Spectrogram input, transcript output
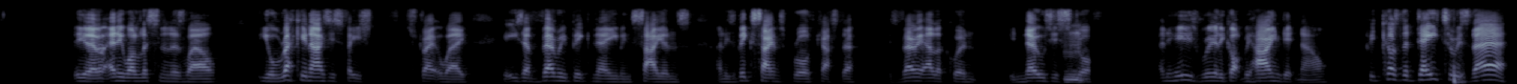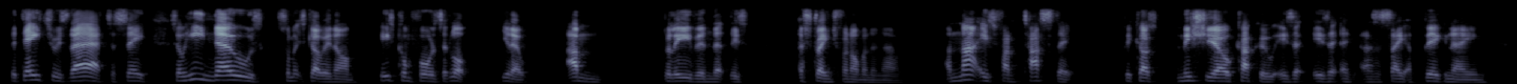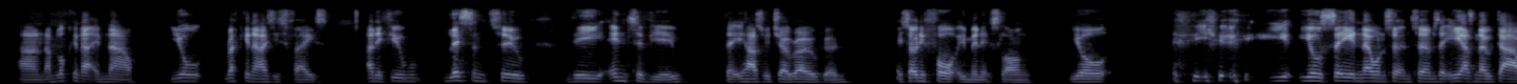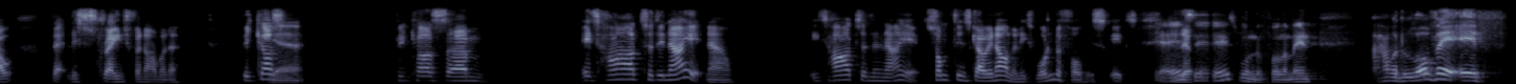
you know anyone listening as well, you'll recognize his face straight away. He's a very big name in science, and he's a big science broadcaster. He's very eloquent. He knows his Hmm. stuff, and he's really got behind it now because the data is there. The data is there to see. So he knows something's going on. He's come forward and said, "Look, you know, I'm believing that there's a strange phenomenon now," and that is fantastic because Michio Kaku is a, is a, as I say a big name, and I'm looking at him now. You'll recognize his face, and if you listen to the interview that he has with Joe Rogan, it's only 40 minutes long. You'll you, you'll see in no uncertain terms that he has no doubt that this strange phenomena because yeah. because um it's hard to deny it now it's hard to deny it something's going on and it's wonderful it's it's Yeah, it is, it is wonderful. I mean, I would love it if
